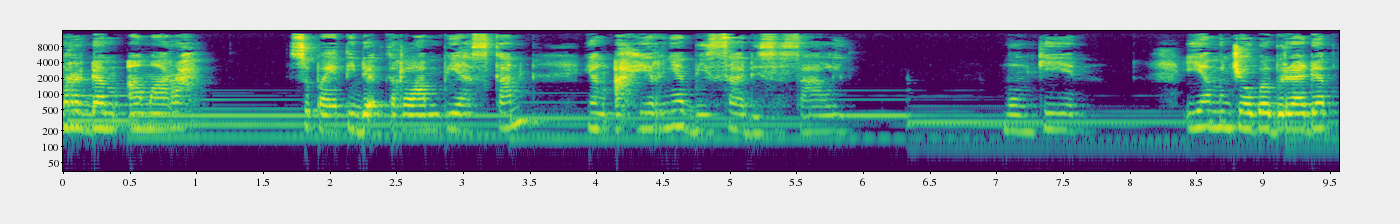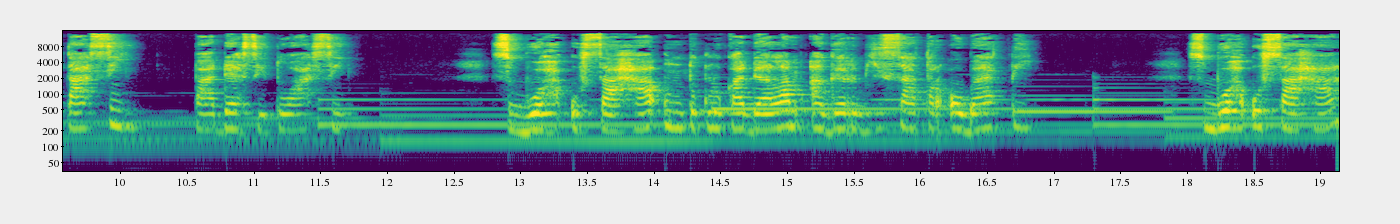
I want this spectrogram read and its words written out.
meredam amarah supaya tidak terlampiaskan yang akhirnya bisa disesali. Mungkin ia mencoba beradaptasi pada situasi, sebuah usaha untuk luka dalam agar bisa terobati, sebuah usaha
